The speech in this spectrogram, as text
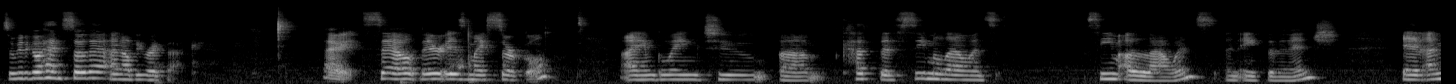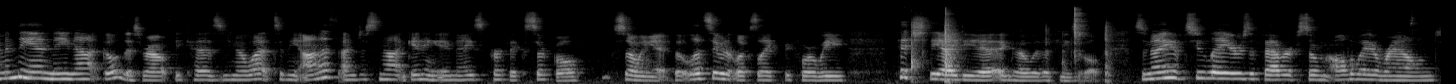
So I'm going to go ahead and sew that, and I'll be right back. All right, so there is my circle. I am going to um, cut the seam allowance, seam allowance an eighth of an inch And I'm in the end may not go this route because you know what, to be honest, I'm just not getting a nice perfect circle sewing it. But let's see what it looks like before we pitch the idea and go with a fusible. So now you have two layers of fabric sewn all the way around.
